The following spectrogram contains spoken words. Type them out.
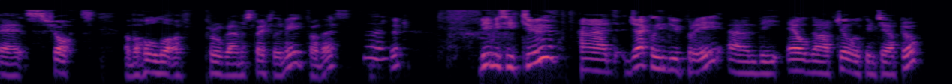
uh, shots of a whole lot of programmes specially made for this. That's good. BBC Two had Jacqueline du Pré and the Elgar Cello Concerto,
